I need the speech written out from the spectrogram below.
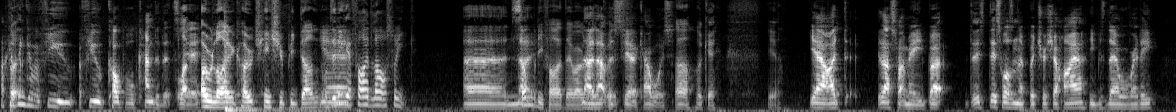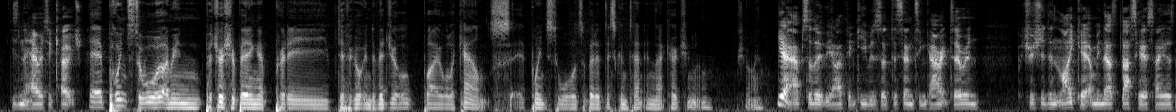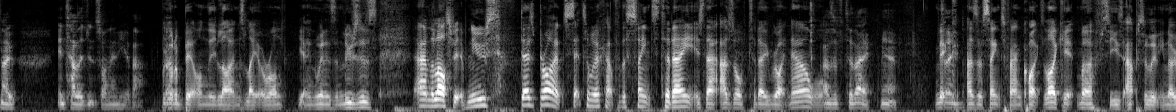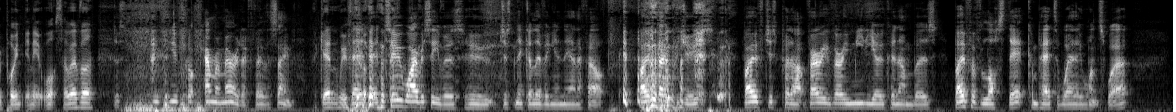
I can But- think of a few a few culpable candidates Like here. O line coach, he should be done. Did he Yeah. get fired last week? Uh, no. Somebody fired their own. No, that was yeah, Cowboys. Oh, okay. Yeah. Yeah, I, that's what I mean. But this this wasn't a Patricia hire. He was there already. He's an inherited coach. Yeah, it points toward. I mean, Patricia being a pretty difficult individual by all accounts, it points towards a bit of discontent in that coaching room. Surely. Yeah, absolutely. I think he was a dissenting character, and Patricia didn't like it. I mean, that's that's hearsay. There's no intelligence on any of that. We've got a bit on the Lions later on in winners and losers. And the last bit of news Dez Bryant set to work out for the Saints today. Is that as of today, right now? Or? As of today, yeah. Nick, as a Saints fan, quite like it. Murph sees absolutely no point in it whatsoever. Just you've, you've got Cameron Meredith. They're the same. Again, we've they're, got- they're two wide receivers who just nick a living in the NFL. Both don't produce. Both just put up very, very mediocre numbers. Both have lost it compared to where they once were.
